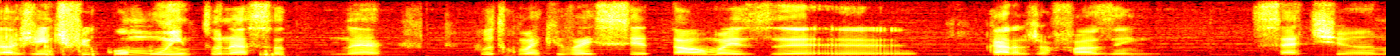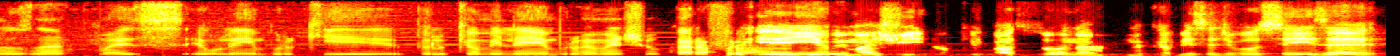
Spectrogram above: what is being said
a gente ficou muito nessa, né? Puta, como é que vai ser tal, mas. É, é, cara, já fazem sete anos, né? Mas eu lembro que, pelo que eu me lembro, realmente o cara foi. Porque aí eu imagino que passou na, na cabeça de vocês é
